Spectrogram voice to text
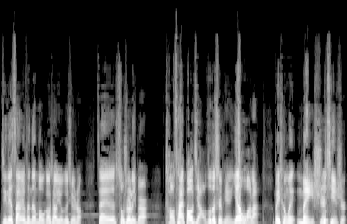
今年三月份的某高校有个学生在宿舍里边炒菜包饺子的视频也火了，被称为“美食寝室”。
